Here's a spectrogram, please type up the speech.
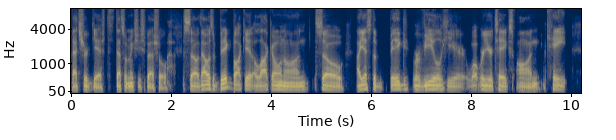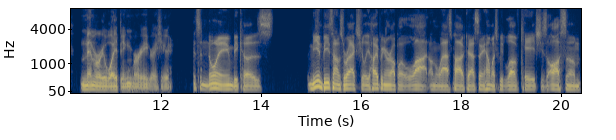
That's your gift. That's what makes you special. So that was a big bucket a lot going on. So i guess the big reveal here what were your takes on kate memory wiping marie right here It's annoying because me and B Toms were actually hyping her up a lot on the last podcast, saying how much we love Kate. She's awesome.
